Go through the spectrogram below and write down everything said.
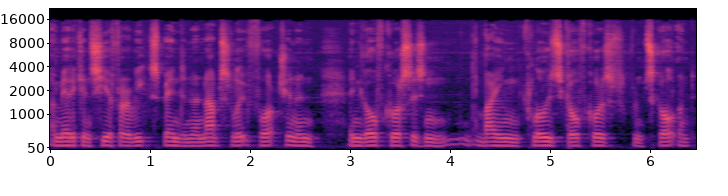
Americans here for a week spending an absolute fortune in, in golf courses and buying closed golf courses from Scotland.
